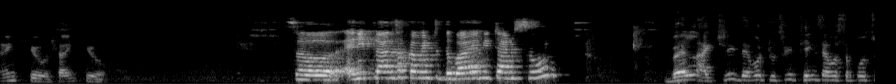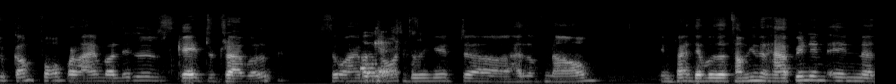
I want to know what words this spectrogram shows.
Thank you. Thank you. So, any plans of coming to Dubai anytime soon? Well, actually, there were two, three things I was supposed to come for, but I'm a little scared to travel. So I'm Okay. not doing it uh, as of now. In fact, there was a, something that happened in, in uh,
